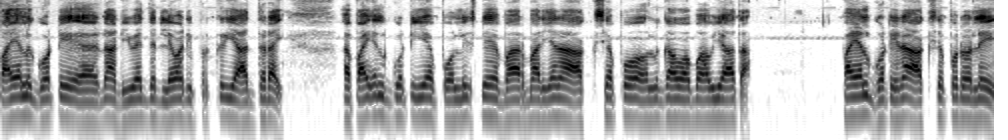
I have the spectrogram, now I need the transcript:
પાયલ ગોટીના નિવેદન લેવાની પ્રક્રિયા હાથ ધરાઈ. પાયલ ગોટીએ પોલીસને માર માર્યાના આક્ષેપો લગાવવામાં આવ્યા હતા. પાયલ ગોટીના આક્ષેપોને લઈ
